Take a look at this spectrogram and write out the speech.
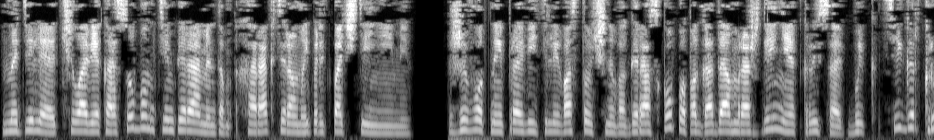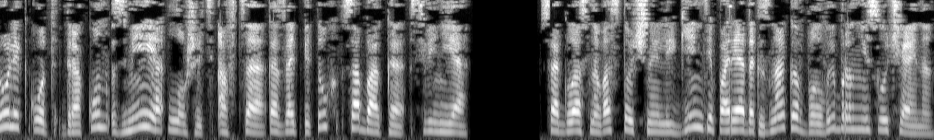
наделяют человека особым темпераментом, характером и предпочтениями. Животные правители восточного гороскопа по годам рождения – крыса, бык, тигр, кролик, кот, дракон, змея, лошадь, овца, коза, петух, собака, свинья. Согласно восточной легенде порядок знаков был выбран не случайно.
